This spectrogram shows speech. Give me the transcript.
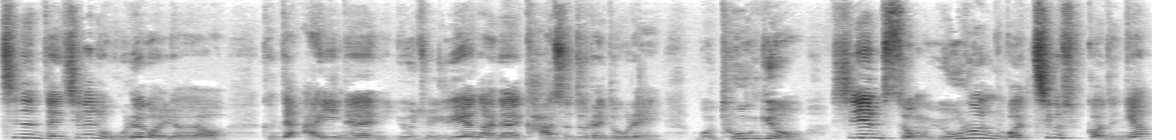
치는 데는 시간이 오래 걸려요. 근데 아이는 요즘 유행하는 가수들의 노래, 뭐 동요, CM송, 요런 거 치고 싶거든요.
